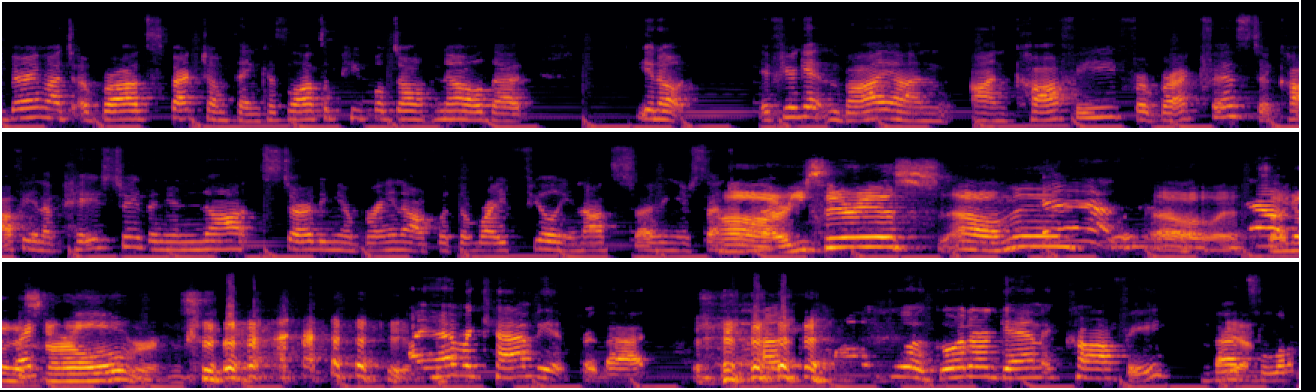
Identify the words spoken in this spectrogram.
very much a broad spectrum thing because lots of people don't know that you know if you're getting by on on coffee for breakfast or coffee and a pastry, then you're not starting your brain off with the right fuel. You're not starting your central. Oh, are you serious? Oh man. Yeah. Oh, yeah, so I got to like, start all over. I have a caveat for that. Um, you want to do a good organic coffee that's yeah. low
